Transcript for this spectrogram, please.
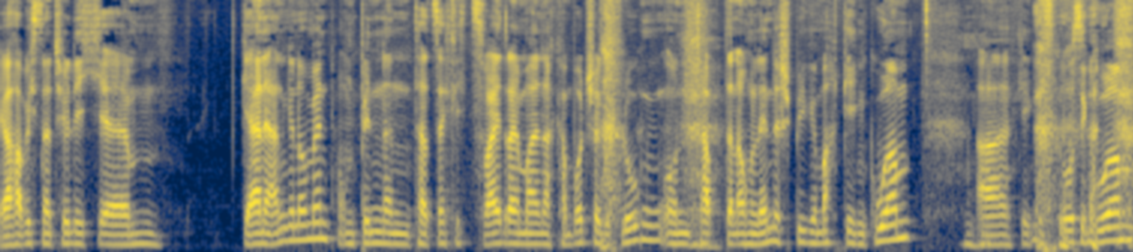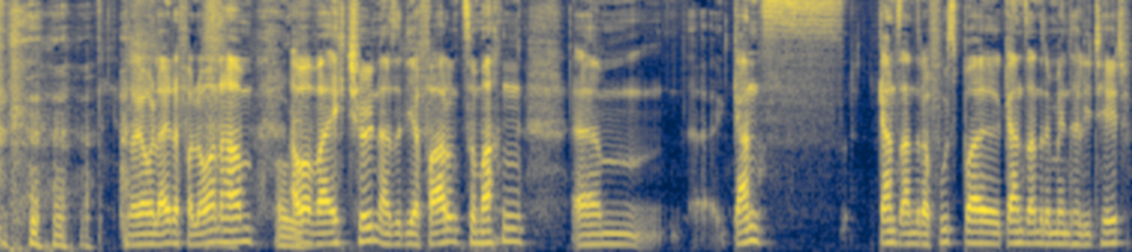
ja, habe ich es natürlich ähm, gerne angenommen und bin dann tatsächlich zwei, dreimal nach Kambodscha geflogen und habe dann auch ein Länderspiel gemacht gegen Guam, mhm. äh, gegen das große Guam, weil wir auch leider verloren haben. Oh, aber war echt schön, also die Erfahrung zu machen. Ähm, ganz, ganz anderer Fußball, ganz andere Mentalität.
